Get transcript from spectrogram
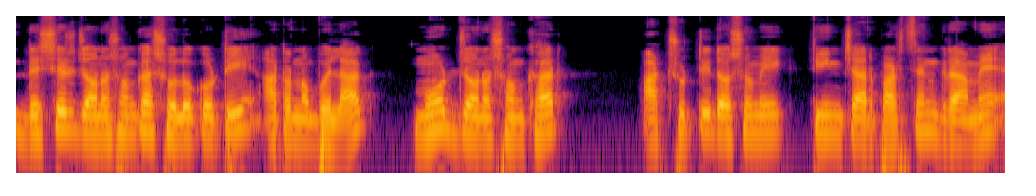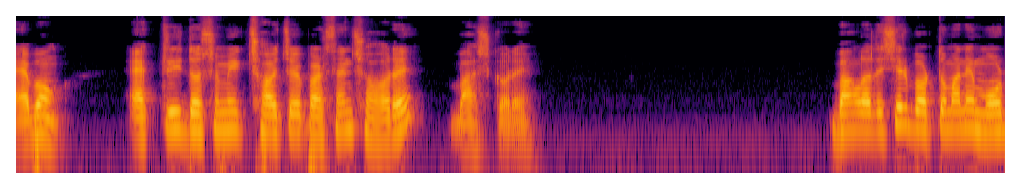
দেশের জনসংখ্যা ষোলো কোটি আটানব্বই লাখ, মোট জনসংখ্যার আটষট্টি দশমিক তিন চার পার্সেন্ট গ্রামে এবং একত্রিশ দশমিক ছয় ছয় পার্সেন্ট শহরে বাস করে। বাংলাদেশের বর্তমানে মোট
